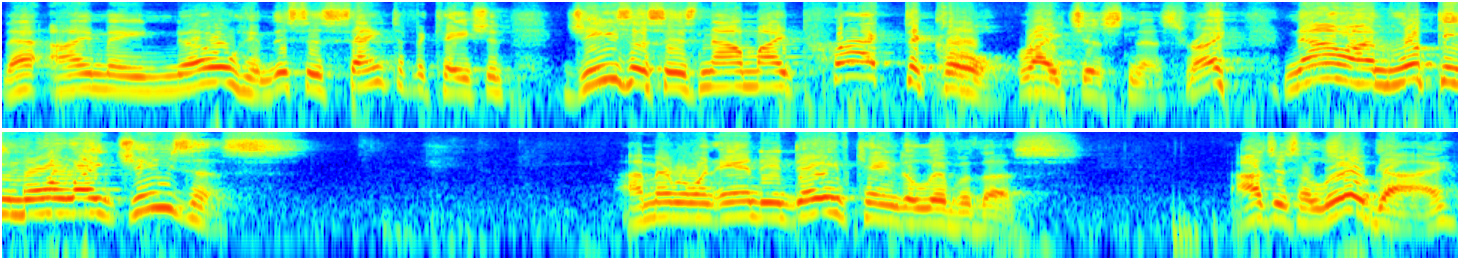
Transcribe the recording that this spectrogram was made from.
that I may know him. This is sanctification. Jesus is now my practical righteousness, right? Now I'm looking more like Jesus. I remember when Andy and Dave came to live with us. I was just a little guy,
